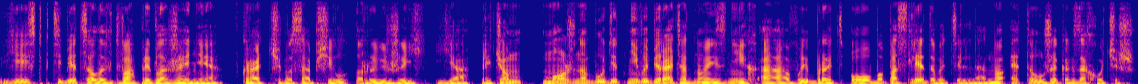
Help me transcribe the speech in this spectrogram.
есть к тебе целых два предложения, вкратчиво сообщил рыжий я. Причем можно будет не выбирать одно из них, а выбрать оба последовательно, но это уже как захочешь.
